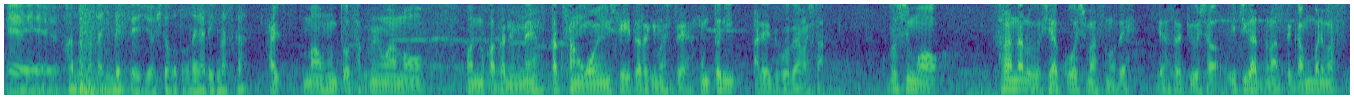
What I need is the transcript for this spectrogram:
えー、ファンの方にメッセージを一言お願いできますか？はい。まあ本当昨年はあのファンの方にもねたくさん応援していただきまして本当にありがとうございました。今年もさらなる飛躍をしますので安田厩舎一丸となって頑張ります。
